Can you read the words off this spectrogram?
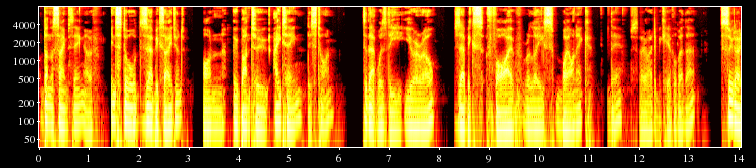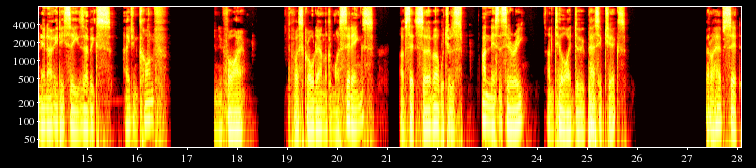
I've done the same thing. I've installed Zabbix Agent on Ubuntu 18 this time. So that was the URL, Zabbix 5 release Bionic there. So I had to be careful about that. sudo nano etc Zabbix agent conf and if I if I scroll down look at my settings I've set server which was unnecessary until I do passive checks. But I have set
